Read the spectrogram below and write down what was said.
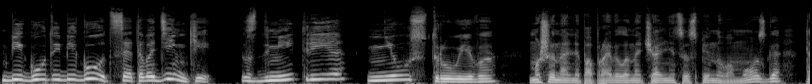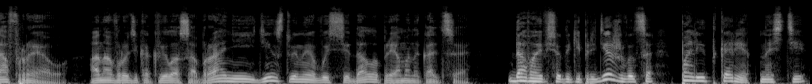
Бегут и бегут с этого Димки. С Дмитрия Неуструева», — машинально поправила начальница спинного мозга Тафрео. Она вроде как вела собрание, единственная восседала прямо на кольце. «Давай все-таки придерживаться политкорректности».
